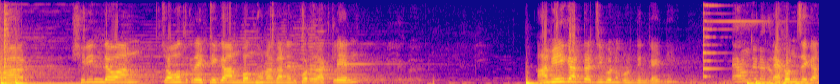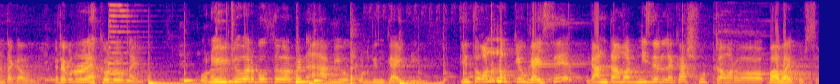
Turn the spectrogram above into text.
আমার শিরিন দেওয়ান চমৎকার একটি গান বন্ধনা গানের পরে রাখলেন। আমি এই গানটা জীবনে কোনোদিন গাইনি। এখন যেটা এখন যে গানটা গাবো এটা কোনো রেকর্ডও নাই। কোনো ইউটিউবার বলতে পারবে না আমিও কোনোদিন গাইনি। কিন্তু অন্য কেউ গাইছে গানটা আমার নিজের লেখা সুরটা আমার বাবাই করছে।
